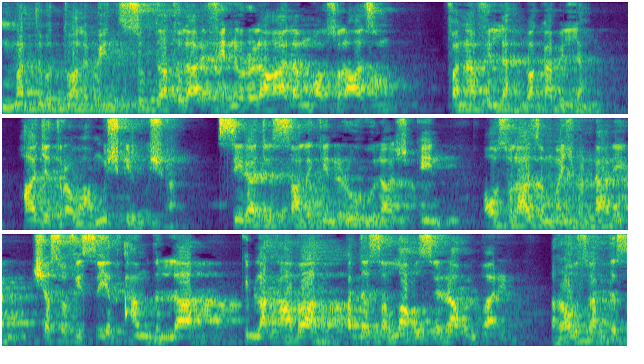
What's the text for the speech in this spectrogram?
মতলবুত তালিবিন জুবদাতুল আরিফিন নুরুল আলম গৌসুল আজম ফনাফিল্লাহ বাকাবিল্লাহ হাজত রওয়া মুশকিল কুশা سراج السالکین روح العاشقین غوث العظم مج بنڈاری شاہ صفی سید احمد اللہ قبلہ کعبہ قدس اللہ سرہ البارر روز اقدس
